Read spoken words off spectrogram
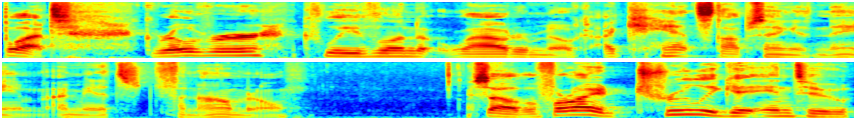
But Grover Cleveland Lowdermilk, I can't stop saying his name. I mean, it's phenomenal. So before I truly get into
